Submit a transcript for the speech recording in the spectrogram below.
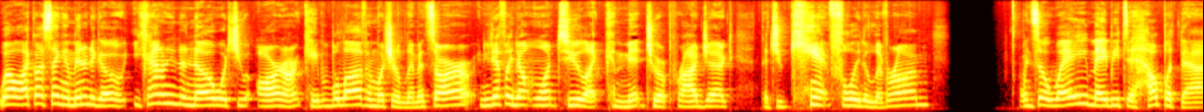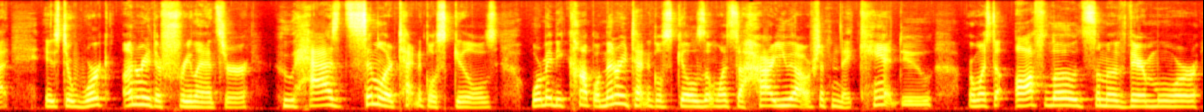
Well, like I was saying a minute ago, you kind of need to know what you are and aren't capable of and what your limits are. And you definitely don't want to like commit to a project that you can't fully deliver on. And so, a way maybe to help with that is to work underneath a freelancer who has similar technical skills or maybe complementary technical skills that wants to hire you out for something they can't do or wants to offload some of their more,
